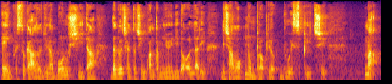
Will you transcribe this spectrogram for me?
e in questo caso di una buona uscita da 250 milioni di dollari, diciamo non proprio due spicci. Ma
